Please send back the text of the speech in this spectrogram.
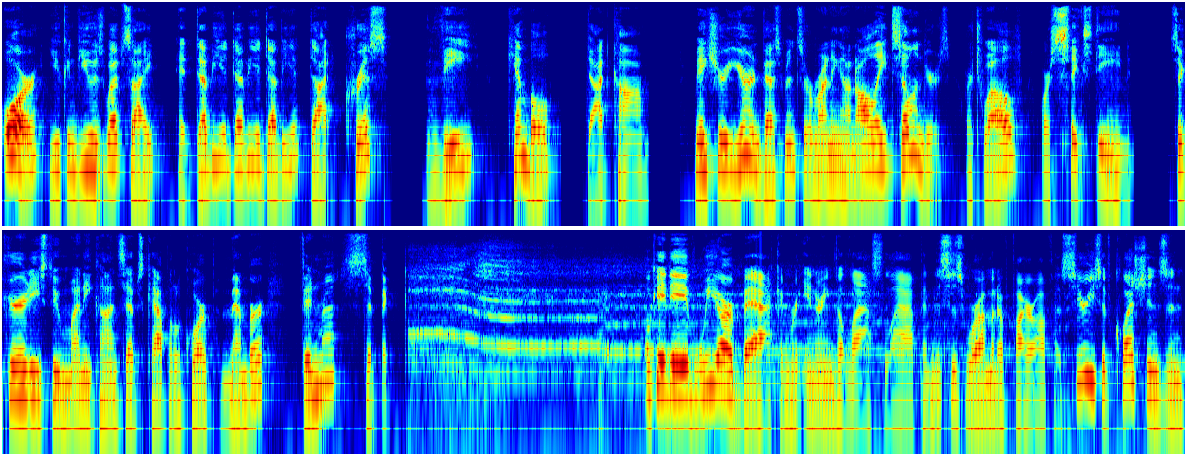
Or you can view his website at www.chrisvkimball.com. Make sure your investments are running on all eight cylinders, or 12, or 16. Securities through Money Concepts Capital Corp. Member, FINRA SIPC. Okay, Dave, we are back and we're entering the last lap, and this is where I'm going to fire off a series of questions and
